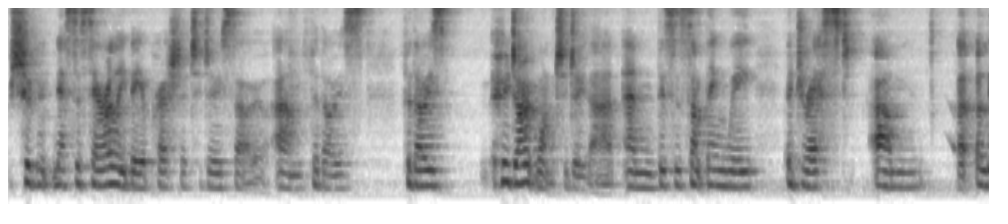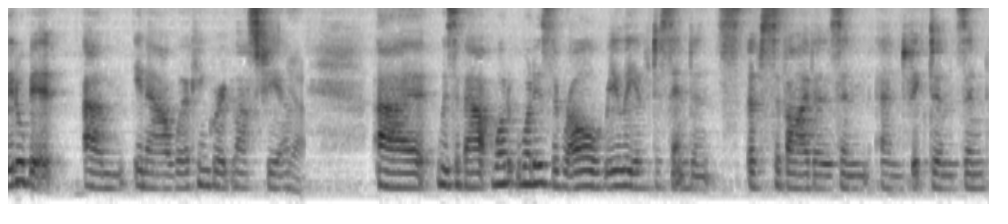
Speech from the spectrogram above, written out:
shouldn't necessarily be a pressure to do so um, for those for those who don't want to do that. And this is something we addressed um, a, a, little bit um, in our working group last year. Yeah. Uh, was about what what is the role really of descendants of survivors and and victims and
